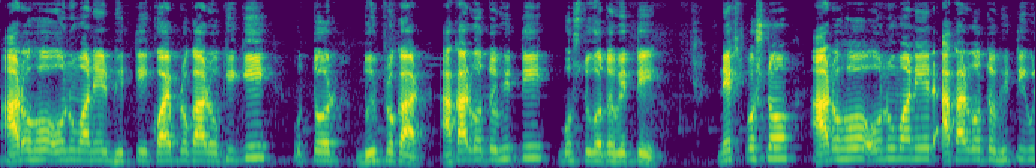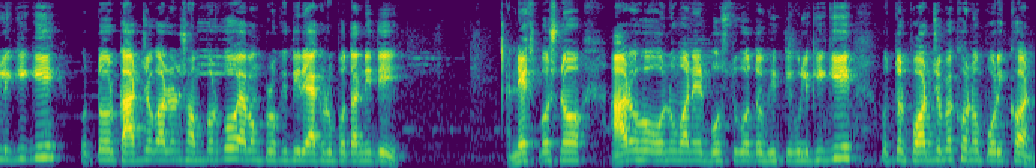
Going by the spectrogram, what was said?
আরোহ অনুমানের ভিত্তি কয় প্রকার ও কী কী? উত্তর, দুই প্রকার, আকারগত ভিত্তি, বস্তুগত ভিত্তি। নেক্সট প্রশ্ন, আরোহ অনুমানের আকারগত ভিত্তিগুলি কী কী? উত্তর, কার্যকারণ সম্পর্ক এবং প্রকৃতির একরূপতার নীতি। নেক্সট প্রশ্ন, আরোহ অনুমানের বস্তুগত ভিত্তিগুলি কী কী? উত্তর, পর্যবেক্ষণ ও পরীক্ষণ।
